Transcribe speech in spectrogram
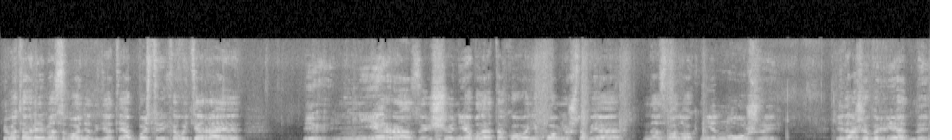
И в это время звонят где-то. Я быстренько вытираю. И ни разу еще не было, я такого не помню, чтобы я на звонок ненужный и даже вредный,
